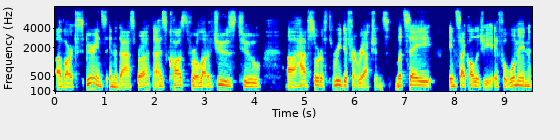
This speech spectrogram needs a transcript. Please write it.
of our experience in the diaspora that has caused for a lot of Jews to uh, have sort of three different reactions. Let's say in psychology if a woman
